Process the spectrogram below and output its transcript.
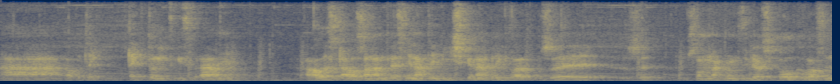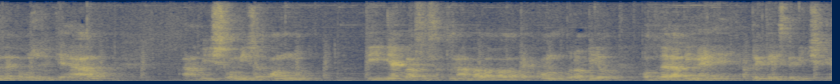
A, alebo te, tektonicky správne. Ale stalo sa nám presne na tej výške napríklad, že, že som na konci že koľko vlastne sme použili tehal a vyšlo mi, že on tým, jak vlastne sa to nabalovalo, tak on urobil o dve rady menej a pri tej istej výške.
